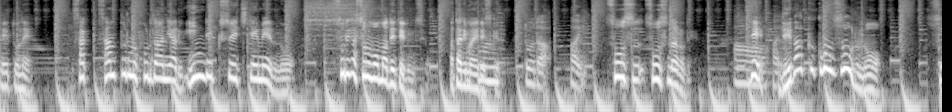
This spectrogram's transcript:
えっ、とねさサンプルのフォルダーにあるインデックス HTML のそれがそのまま出てるんですよ。当たり前ですけど、本当だ。はい。ソースソースなので。で、はい、デバッグコンソールのそ、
